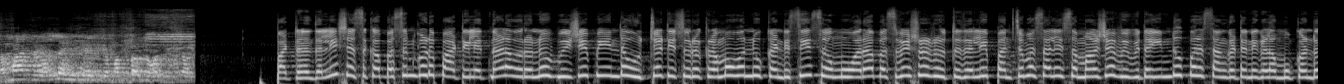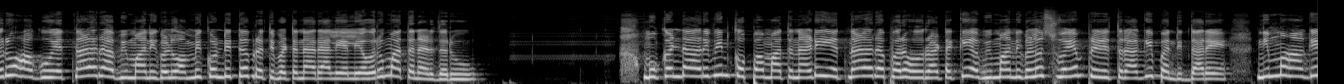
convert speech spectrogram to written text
ಸಮಾಜದ ಎಲ್ಲ ಹಿರಿಯರಿಗೆ ಮತ್ತೊಂದು ಪಟ್ಟಣದಲ್ಲಿ ಶಾಸಕ ಬಸನಗೌಡ ಪಾಟೀಲ್ ಯತ್ನಾಳ್ ಅವರನ್ನು ಬಿಜೆಪಿಯಿಂದ ಉಚ್ಚಾಟಿಸುವ ಕ್ರಮವನ್ನು ಖಂಡಿಸಿ ಸೋಮವಾರ ಬಸವೇಶ್ವರ ವೃತ್ತದಲ್ಲಿ ಪಂಚಮಸಾಲಿ ಸಮಾಜ, ವಿವಿಧ ಹಿಂದೂಪರ ಸಂಘಟನೆಗಳ ಮುಖಂಡರು ಹಾಗೂ ಯತ್ನಾಳರ ಅಭಿಮಾನಿಗಳು ಹಮ್ಮಿಕೊಂಡಿದ್ದ ಪ್ರತಿಭಟನಾ ರ್ಯಾಲಿಯಲ್ಲಿ ಅವರು ಮಾತನಾಡಿದರು. ಮುಖಂಡ ಅರವಿಂದ್ ಕೊಪ್ಪ ಮಾತನಾಡಿ, ಯತ್ನಾಳರ ಪರ ಹೋರಾಟಕ್ಕೆ ಅಭಿಮಾನಿಗಳು ಸ್ವಯಂ ಪ್ರೇರಿತರಾಗಿ ಬಂದಿದ್ದಾರೆ. ನಿಮ್ಮ ಹಾಗೆ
